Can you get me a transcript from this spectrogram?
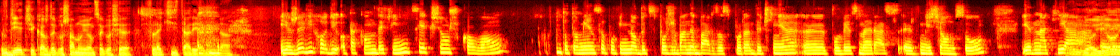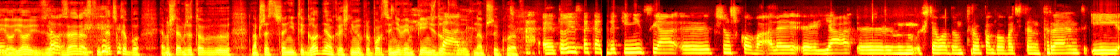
w diecie każdego szanującego się fleksitarianina? Jeżeli chodzi o taką definicję książkową, to to mięso powinno być spożywane bardzo sporadycznie, powiedzmy raz w miesiącu. Jednak ja... Oj, oj, oj, oj. To... zaraz, chwileczkę, bo ja myślałem, że to na przestrzeni tygodnia określimy proporcje, nie wiem, 5 do tak. 2 na przykład. To jest taka definicja książkowa, ale ja chciałabym propagować ten trend i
